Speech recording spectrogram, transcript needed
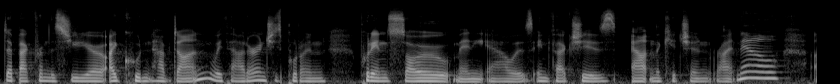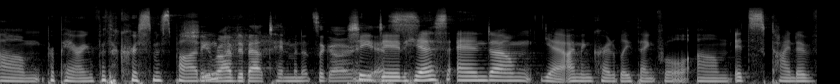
step back from the studio I couldn't have done without her and she's put in put in so many hours in fact she's out in the kitchen right now um, preparing for the Christmas party She arrived about 10 minutes ago. she yes. did, yes. And um, yeah, I'm incredibly thankful. Um, it's kind of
